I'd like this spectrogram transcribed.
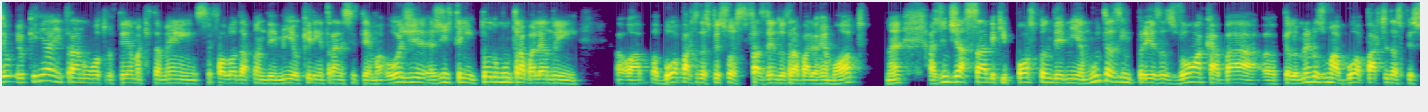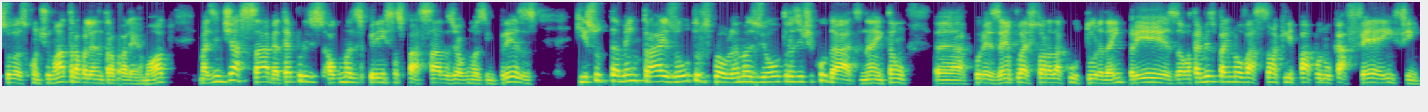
eu, eu queria entrar num outro tema que também você falou da pandemia, eu queria entrar nesse tema. Hoje a gente tem todo mundo trabalhando em a boa parte das pessoas fazendo o trabalho remoto. Né? A gente já sabe que pós-pandemia muitas empresas vão acabar, ah, pelo menos uma boa parte das pessoas, continuar trabalhando trabalho remoto, mas a gente já sabe, até por algumas experiências passadas de algumas empresas, que isso também traz outros problemas e outras dificuldades. Né? Então, uh, por exemplo, a história da cultura da empresa, ou até mesmo para inovação, aquele papo no café, enfim.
